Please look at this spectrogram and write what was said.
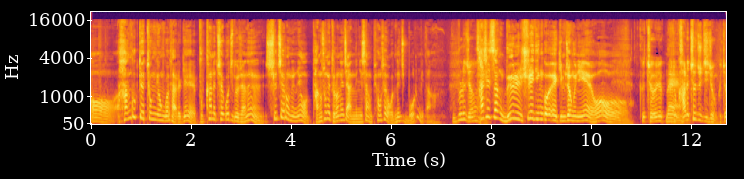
어, 한국 대통령과 다르게 북한의 최고 지도자는 실제로는요, 방송에 드러내지 않는 이상 평소에 어딘지 모릅니다. 모르죠. 사실상 늘 슈레딩거의 김정은이에요. 그렇죠. 네. 좀 가르쳐 주지 좀, 그죠?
